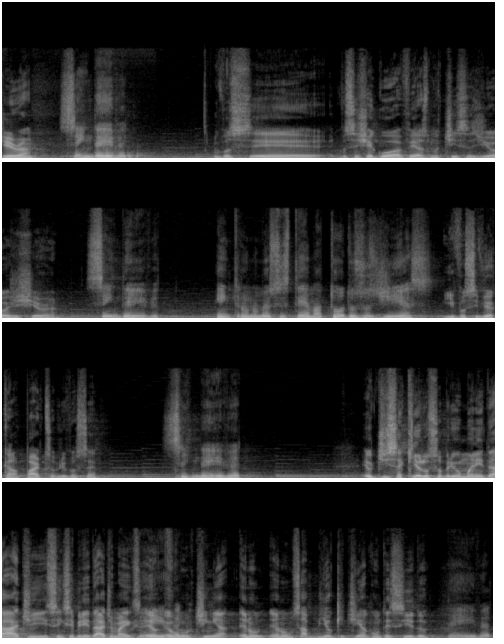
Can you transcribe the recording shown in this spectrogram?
Shira, Sim, David. você você chegou a ver as notícias de hoje, Shira? Sim, David. Entram no meu sistema todos os dias. E você viu aquela parte sobre você? Sim, David. Eu disse aquilo sobre humanidade e sensibilidade, mas eu, eu não tinha, eu não, eu não sabia o que tinha acontecido. David.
